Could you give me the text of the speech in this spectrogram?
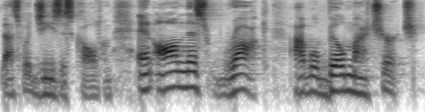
That's what Jesus called him. And on this rock, I will build my church.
